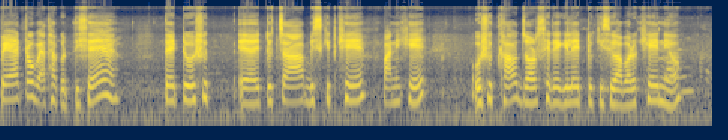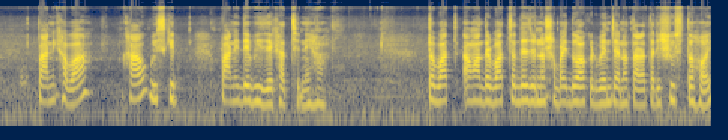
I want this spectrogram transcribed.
পেটও ব্যথা করতেছে। তো একটু ওষুধ একটু চা বিস্কিট খেয়ে পানি খেয়ে ওষুধ খাও, জ্বর সেরে গেলে একটু কিছু আবারও খেয়ে নিও। পানি খাওয়া, খাও, বিস্কিট পানি দিয়ে ভিজে খাচ্ছে নেহা। তো বাচ্চা আমাদের বাচ্চাদের জন্য সবাই দোয়া করবেন যেন তাড়াতাড়ি সুস্থ হয়।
